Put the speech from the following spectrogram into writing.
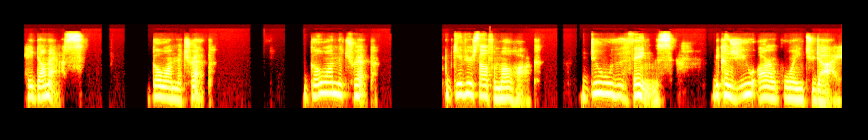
hey, dumbass, go on the trip. Go on the trip. Give yourself a mohawk. Do the things because you are going to die.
